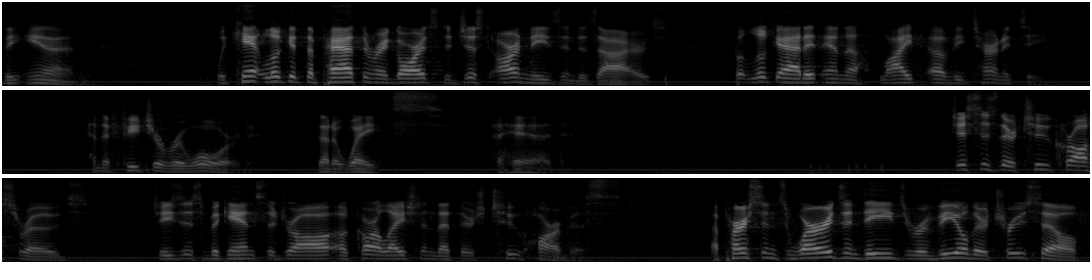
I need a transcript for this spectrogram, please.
the end. We can't look at the path in regards to just our needs and desires, but look at it in the light of eternity and the future reward that awaits ahead. Just as there are two crossroads, Jesus begins to draw a correlation that there's two harvests. A person's words and deeds reveal their true self,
